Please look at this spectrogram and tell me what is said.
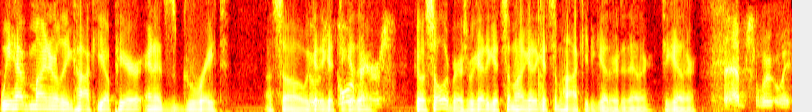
we have minor league hockey up here, and it's great. So we got to get together. Bears. Go Solar Bears. We got to get some. Got to get some hockey together together. Together. Absolutely.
